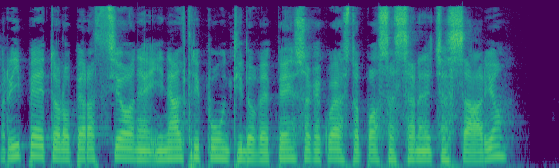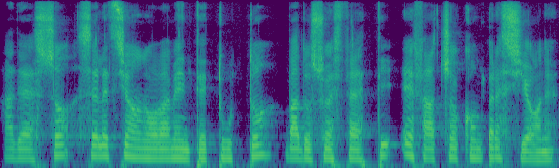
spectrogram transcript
Ripeto l'operazione in altri punti dove penso che questo possa essere necessario Adesso seleziono nuovamente tutto, vado su effetti e faccio compressione.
